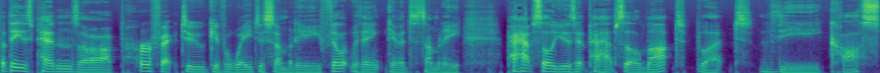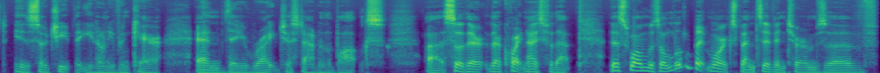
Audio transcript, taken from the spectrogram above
But these pens are perfect to give away to somebody, fill it with ink, give it to somebody. Perhaps they'll use it, perhaps they'll not, but the cost is so cheap that you don't even care. And they write just out of the box. Uh, so they're, they're quite nice for that. This one was a little bit more expensive in terms of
